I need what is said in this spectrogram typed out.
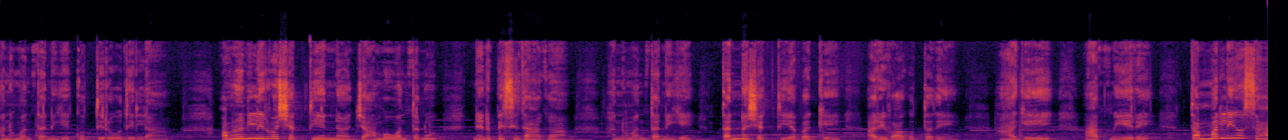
ಹನುಮಂತನಿಗೆ ಗೊತ್ತಿರುವುದಿಲ್ಲ. ಅವನಲ್ಲಿರುವ ಶಕ್ತಿಯನ್ನು ಜಾಂಬವಂತನು ನೆನಪಿಸಿದಾಗ ಹನುಮಂತನಿಗೆ ತನ್ನ ಶಕ್ತಿಯ ಬಗ್ಗೆ ಅರಿವಾಗುತ್ತದೆ. ಹಾಗೆಯೇ ಆತ್ಮೀಯರೇ, ತಮ್ಮಲ್ಲಿಯೂ ಸಹ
